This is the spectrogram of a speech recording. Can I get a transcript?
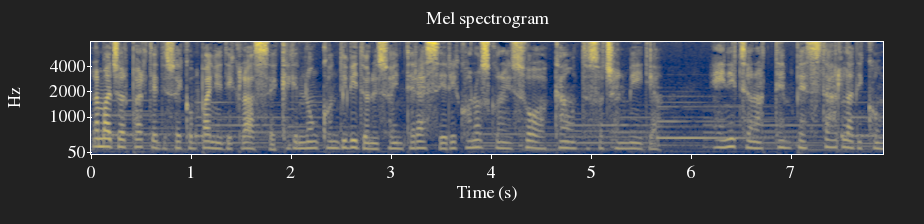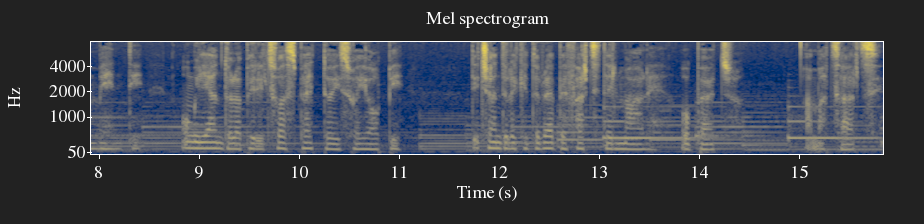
La maggior parte dei suoi compagni di classe che non condividono i suoi interessi riconoscono il suo account social media e iniziano a tempestarla di commenti umiliandola per il suo aspetto e i suoi hobby, dicendole che dovrebbe farsi del male, o peggio, ammazzarsi.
